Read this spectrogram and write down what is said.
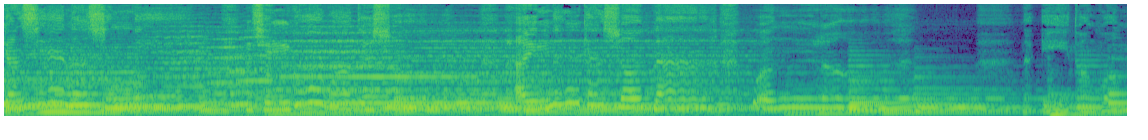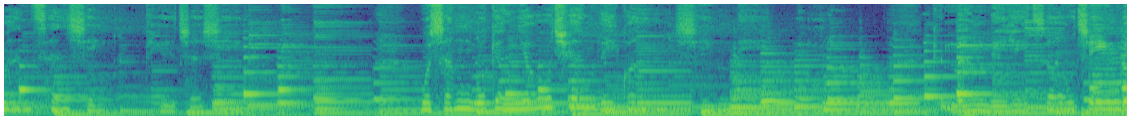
感谢那是你。牵过我的手，还能感受那温柔。那一段我们曾心贴着心，我想我更有权利关心你。可能你已走进别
